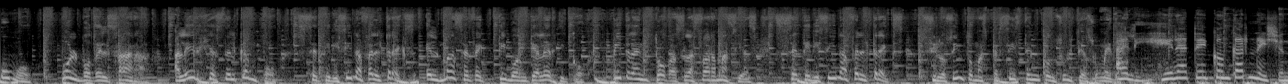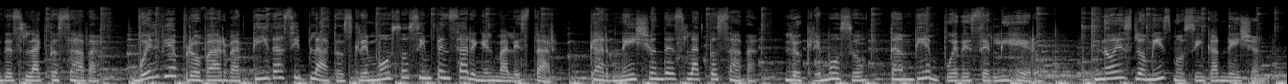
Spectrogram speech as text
humo, polvo del Sahara, alergias del campo. Cetiricina Feltrex, el más efectivo antialérgico. Pídela en todas las farmacias. Cetiricina Feltrex. Si los síntomas persisten, consulte a su médico. Aligérate con Carnation deslactosada. Vuelve a probar batidas y platos cremosos sin pensar en el malestar. Carnation deslactosada. Lo cremoso también puede ser ligero. No es lo mismo sin Carnation.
